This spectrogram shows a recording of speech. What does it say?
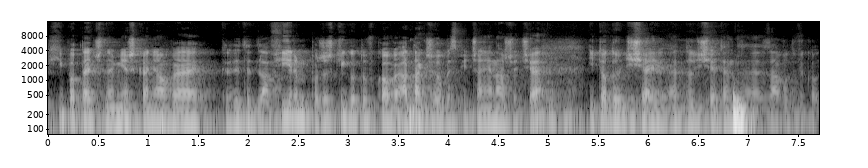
hipoteczne, mieszkaniowe, kredyty dla firm, pożyczki gotówkowe, a także ubezpieczenia na życie. I to do dzisiaj, do dzisiaj ten e, zawód wykonuję.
